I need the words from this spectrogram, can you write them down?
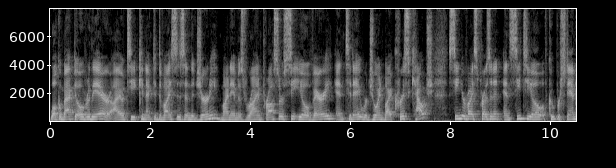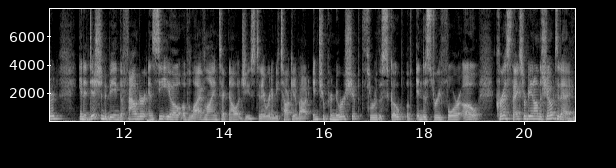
Welcome back to Over the Air, IoT connected devices and the journey. My name is Ryan Prosser, CEO of Very, and today we're joined by Chris Couch, Senior Vice President and CTO of Cooper Standard, in addition to being the founder and CEO of Liveline Technologies. Today we're going to be talking about entrepreneurship through the scope of Industry 4.0. Chris, thanks for being on the show today.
